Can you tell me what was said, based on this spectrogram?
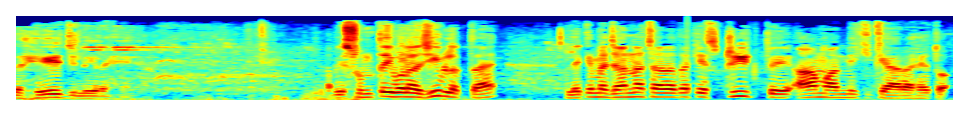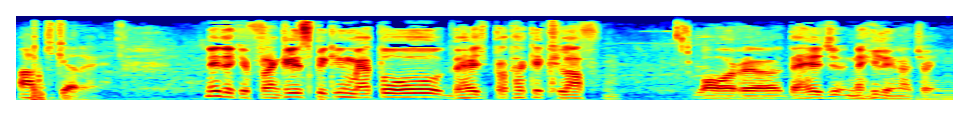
दहेज ले रहे हैं। अब ये सुनते ही बड़ा अजीब लगता है लेकिन मैं जानना चाह रहा था कि स्ट्रीट पे आम आदमी की क्या राय है तो आपकी क्या राय है? नहीं देखिए फ्रैंकली स्पीकिंग मैं तो दहेज प्रथा के खिलाफ हूँ और दहेज नहीं लेना चाहिए।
